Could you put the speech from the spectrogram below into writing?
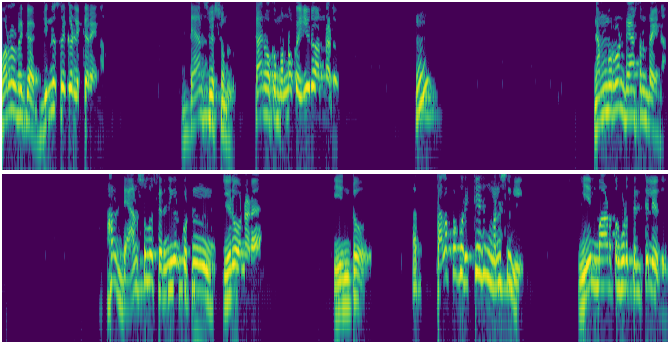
వరల్డ్ రికార్డ్ గిన్నెస్ రికార్డ్ ఎక్కారు అయినా డ్యాన్స్ విషయంలో. కానీ ఒక మొన్న ఒక హీరో అన్నాడు. నెంబర్ వన్ డ్యాన్స్ అంటే ఆయన. అసలు డ్యాన్స్లో చిరంజీవి గారు కొట్టిన హీరో అన్నాడా ఏంటో? తలపకు రెక్కేసింది మనుషులకి ఏం మాడతారో కూడా తెలియలేదు.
